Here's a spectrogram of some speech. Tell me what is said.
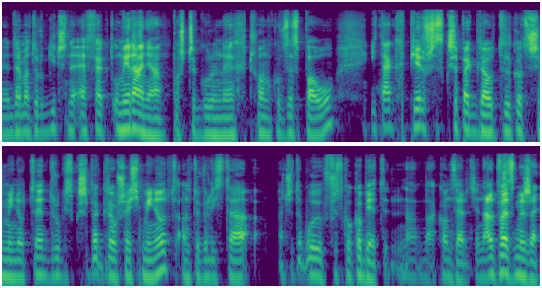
y, dramaturgiczny efekt umierania poszczególnych członków zespołu. I tak pierwszy skrzypek grał tylko 3 minuty, drugi skrzypek grał 6 minut, altowioista, znaczy to były wszystko kobiety na, na koncercie, no ale powiedzmy, że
